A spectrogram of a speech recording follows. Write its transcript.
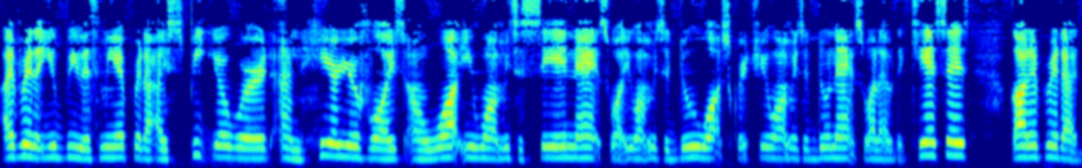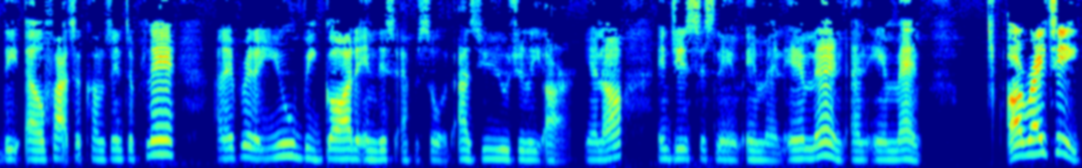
I pray that you be with me. I pray that I speak your word and hear your voice on what you want me to say next, what you want me to do, what scripture you want me to do next, whatever the case is. God, I pray that the L factor comes into play. And I pray that you be God in this episode as you usually are, you know? In Jesus' name, amen. Amen and amen. Alrighty.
